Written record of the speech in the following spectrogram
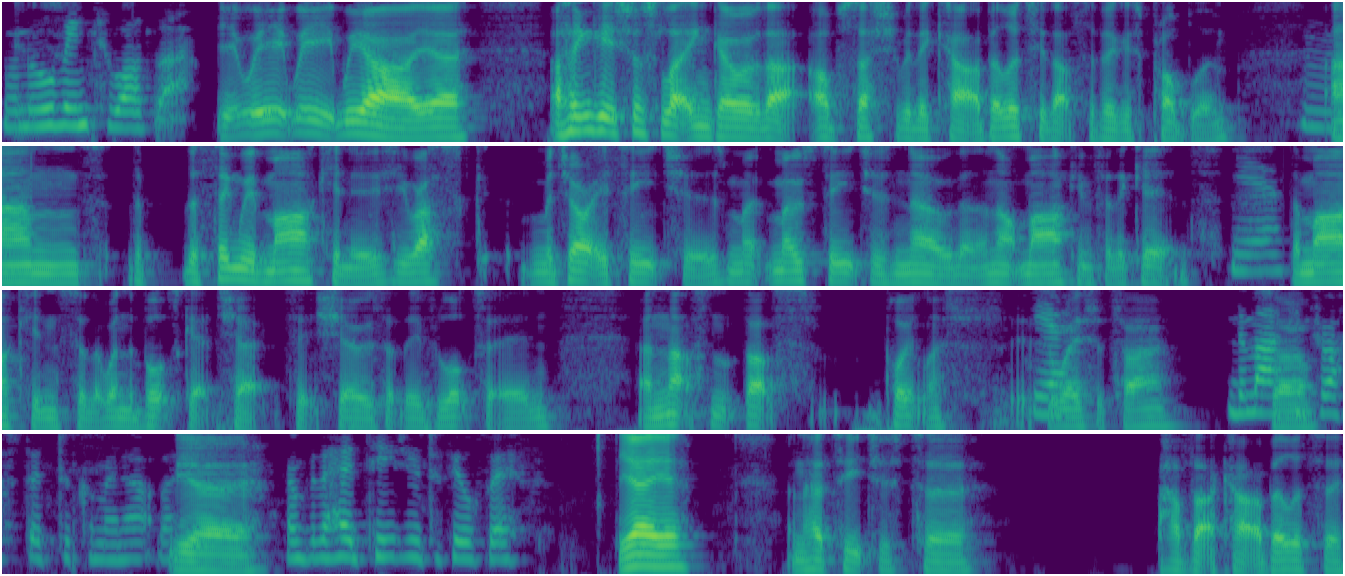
we're It's- moving towards that. Yeah, we, we, we are, yeah. I think it's just letting go of that obsession with accountability that's the biggest problem. Hmm. And the, the thing with marking is you ask majority of teachers, m- most teachers know that they're not marking for the kids. Yeah. They're marking so that when the books get checked, it shows that they've looked at it. And, and that's that's pointless. It's Yeah. a waste of time. The marking So- for Ofsted to come in out there. Yeah, And for the head teacher to feel safe. yeah, yeah. And the head teachers to have that accountability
